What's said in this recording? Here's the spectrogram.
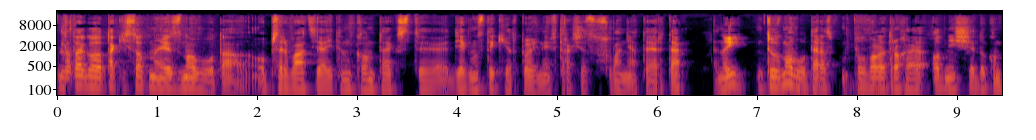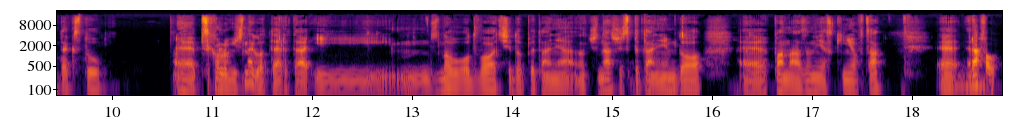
Dlatego tak istotna jest znowu ta obserwacja i ten kontekst e, diagnostyki odpowiedniej w trakcie stosowania TRT. No i tu znowu teraz pozwolę trochę odnieść się do kontekstu e, psychologicznego Terta i mm, znowu odwołać się do pytania, znaczy naszym z pytaniem do e, pana Zaniaskiniowca. E, Rafał,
